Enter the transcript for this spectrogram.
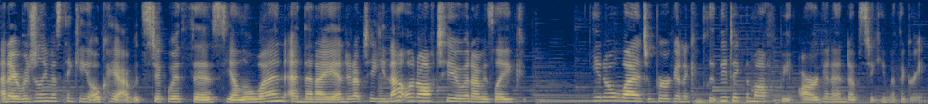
And I originally was thinking, okay, I would stick with this yellow one. And then I ended up taking that one off too. And I was like, you know what, we're to completely take them off. We are to end up sticking with the green,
